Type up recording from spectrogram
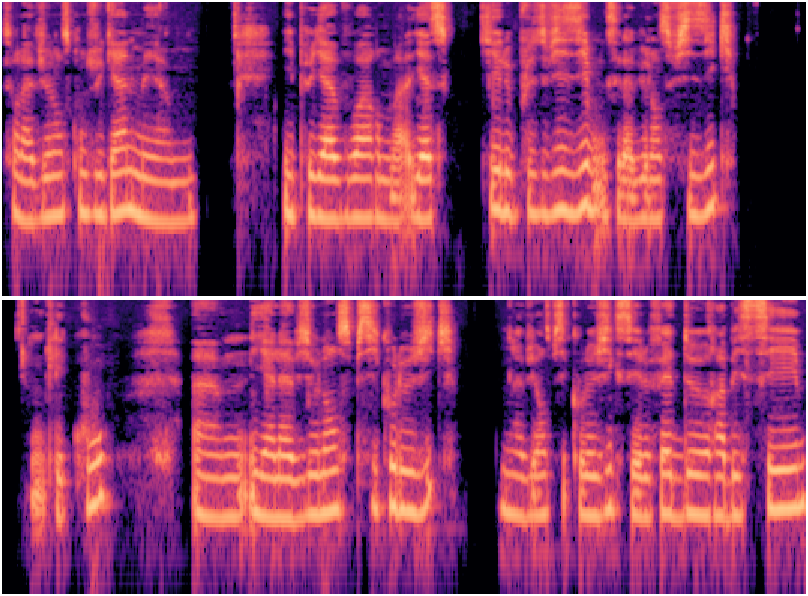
sur la violence conjugale, mais euh, il peut y avoir, bah, il y a ce qui est le plus visible, c'est la violence physique, donc les coups. il y a la violence psychologique. La violence psychologique, c'est le fait de rabaisser,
